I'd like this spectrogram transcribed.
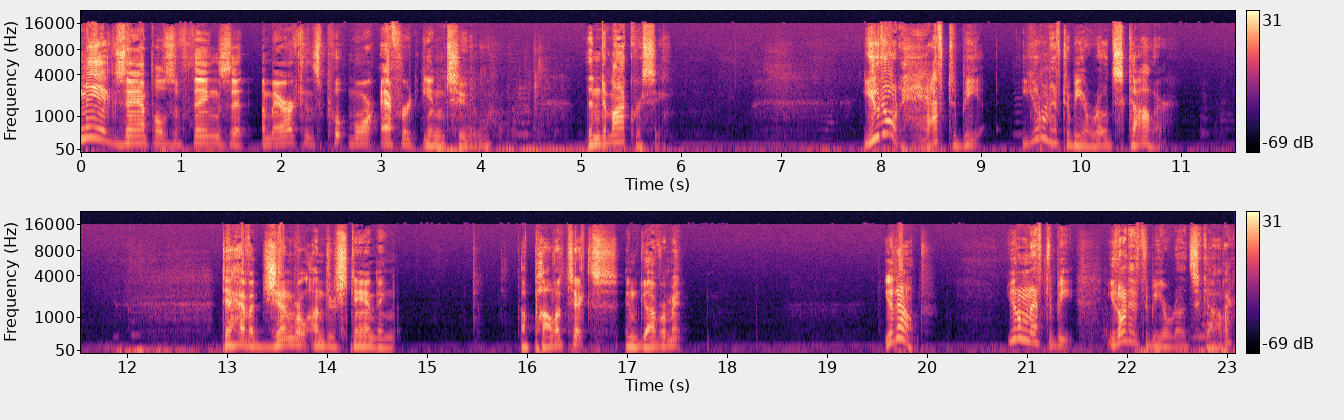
me examples of things that Americans put more effort into than democracy. You don't have to be, you don't have to be a Rhodes Scholar to have a general understanding of politics and government. You don't. You don't have to be, you don't have to be a Rhodes Scholar.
